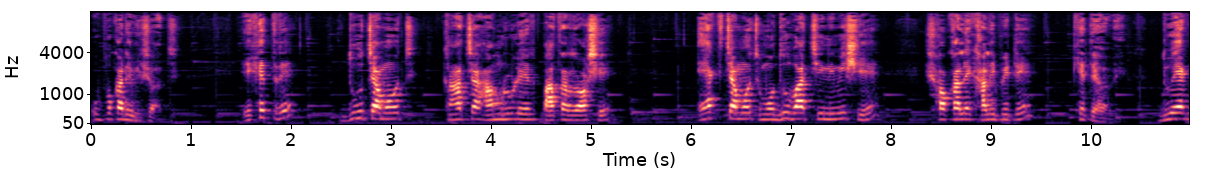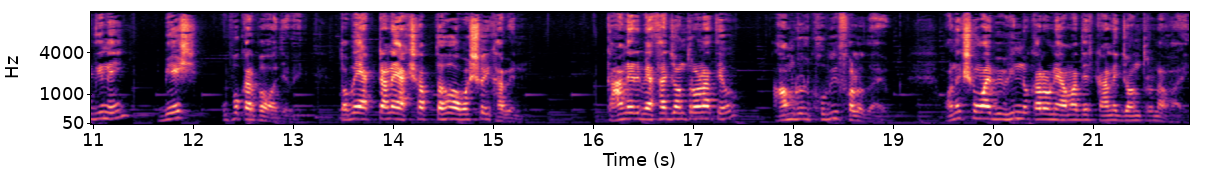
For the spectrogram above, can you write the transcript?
উপকারী ভেষজ। এক্ষেত্রে দু চামচ কাঁচা আমরুলের পাতার রসে, এক চামচ মধু বা চিনি মিশিয়ে সকালে খালি পেটে খেতে হবে। দু একদিনেই বেশ উপকার পাওয়া যাবে। তবে একটানা এক সপ্তাহ অবশ্যই খাবেন। কানের ব্যথা যন্ত্রণাতেও আমরুল খুবই ফলদায়ক। অনেক সময় বিভিন্ন কারণে আমাদের কানে যন্ত্রণা হয়।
